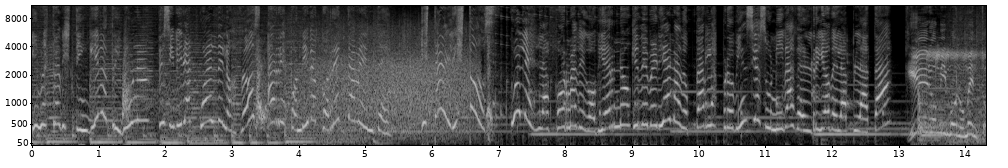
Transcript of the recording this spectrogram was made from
y nuestra distinguida tribuna decidirá cuál de los dos ha respondido correctamente. ¿Están listos? ¿Cuál es la forma de gobierno que deberían adoptar las Provincias Unidas del Río de la Plata? Quiero mi monumento.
